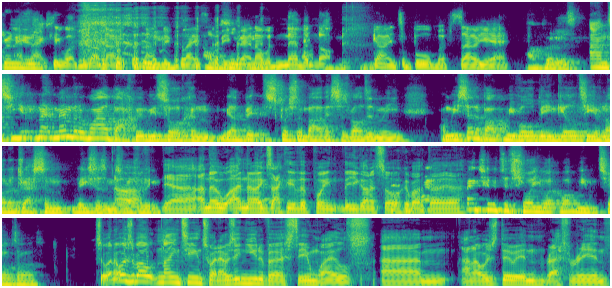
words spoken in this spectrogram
Brilliant. that's actually what, because I know it's a lovely place to be fair. And I would never not go into Bournemouth. So, yeah. Oh, brilliant. And so you remember a while back we were talking, we had a bit of discussion about this as well, didn't we? And we said about we've all been guilty of not addressing racism. As oh, yeah, I know I know exactly the point that you're going to talk about there. Yeah. Mention it to show you what, what we talked about. So when I was about 19, 20, I was in university in Wales um, and I was doing refereeing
